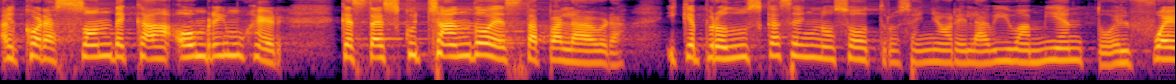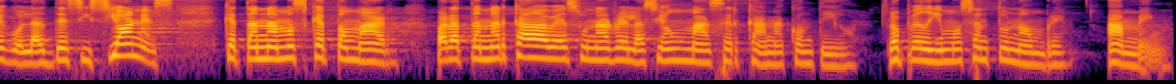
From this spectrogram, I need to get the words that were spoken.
al corazón de cada hombre y mujer que está escuchando esta palabra y que produzcas en nosotros, Señor, el avivamiento, el fuego, las decisiones que tenemos que tomar para tener cada vez una relación más cercana contigo. Lo pedimos en tu nombre. Amén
